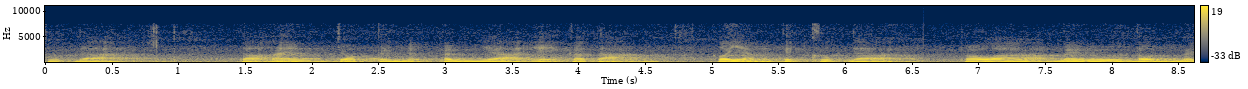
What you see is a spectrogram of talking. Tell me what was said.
ทุกข์ได้ ต่อให้จบเป็นปัญญาเอกก็ตาม ก็ยังติดคุกได้ เพราะว่าไม่รู้ตนไม่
